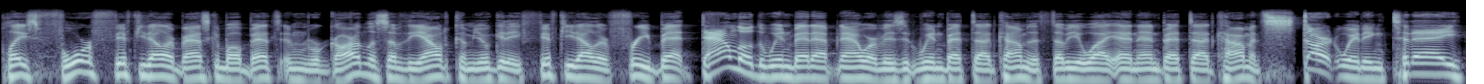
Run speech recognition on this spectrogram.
Place four $50 basketball bets, and regardless of the outcome, you'll get a $50 free bet. Download the WynnBET app now or visit wynnbet.com. That's W Y N N bet.com and start winning today.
